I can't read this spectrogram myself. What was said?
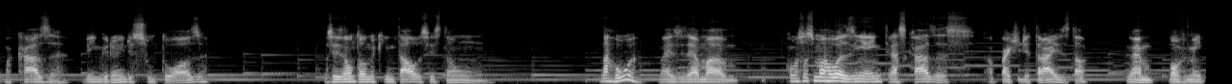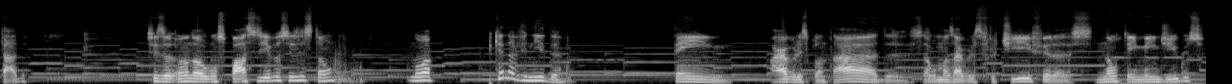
uma casa bem grande, suntuosa. Vocês não estão no quintal, vocês estão na rua, mas é uma. como se fosse uma ruazinha entre as casas, a parte de trás e tal. Não é movimentada. Vocês andam alguns passos e vocês estão numa pequena avenida tem árvores plantadas, algumas árvores frutíferas, não tem mendigos.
